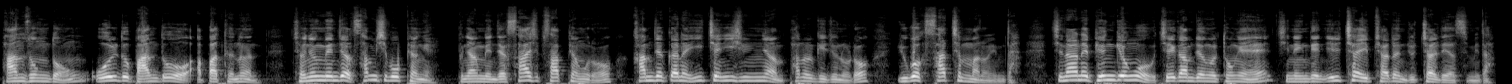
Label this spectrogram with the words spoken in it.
반송동 올드 반도 아파트는 전용 면적 35평에 분양 면적 44평으로 감정가는 2020년 8월 기준으로 6억 4천만 원입니다. 지난해 변경 후 재감정을 통해 진행된 1차 입찰은 유찰되었습니다.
